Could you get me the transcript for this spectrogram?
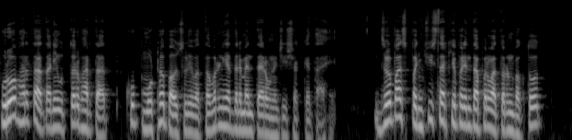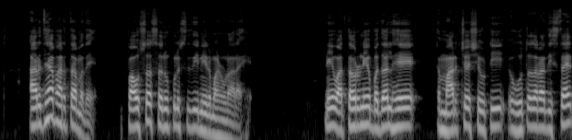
पूर्व भारतात आणि उत्तर भारतात खूप मोठं पावसाळी वातावरण या दरम्यान तयार होण्याची शक्यता आहे. जवळपास पंचवीस तारखेपर्यंत आपण वातावरण बघतो. अर्ध्या भारतामध्ये पावसास अनुकूल स्थिती निर्माण होणार आहे. आणि वातावरणीय बदल हे मार्चच्या शेवटी होताना दिसत आहेत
